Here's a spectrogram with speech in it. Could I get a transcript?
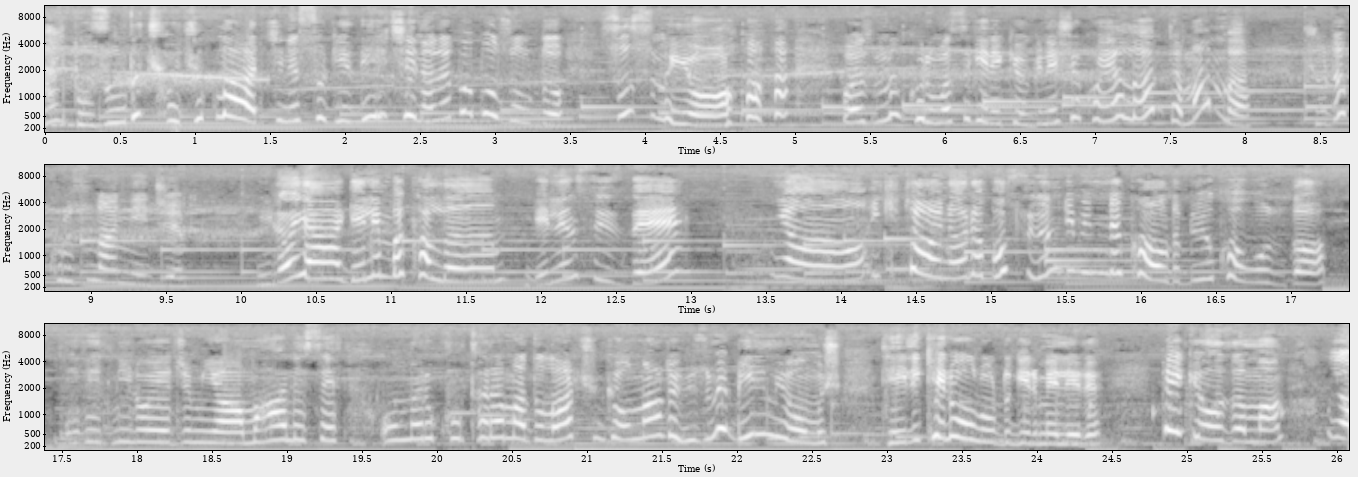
Ay bozuldu çocuklar. İçine su girdiği için araba bozuldu. Susmuyor. Poyraz bunun kuruması gerekiyor. Güneşe koyalım tamam mı? Şurada kurusun anneciğim. Nilo'ya gelin bakalım. Gelin siz de. Ya iki tane araba suyun dibinde kaldı büyük havuzda. Evet Nilo'yacım ya maalesef onları kurtaramadılar. Çünkü onlar da yüzme bilmiyormuş. Tehlikeli olurdu girmeleri. Peki o zaman. Ya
